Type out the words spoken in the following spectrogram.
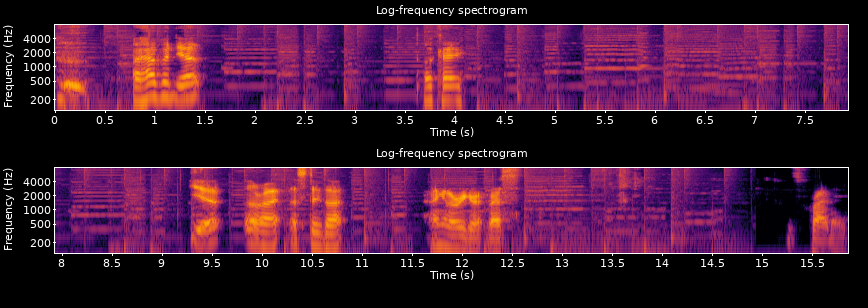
I haven't yet. Okay. Yeah, alright, let's do that. I'm gonna regret this. It's Friday.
